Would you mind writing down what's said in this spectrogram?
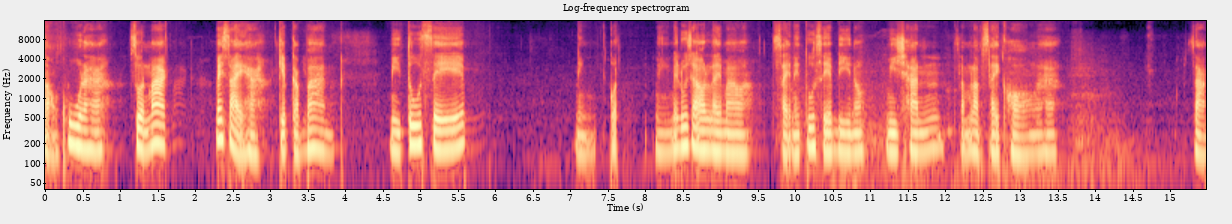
สองคู่นะคะ ส่วนมาก ไม่ใส่ค่ะ เก็บกลับบ้าน มีตู้เซฟนี่กดนี่ไม่รู้จะเอาอะไรมา ใส่ในตู้เซฟดีเนาะมีชั้นสำหรับใส่ของนะคะสาม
